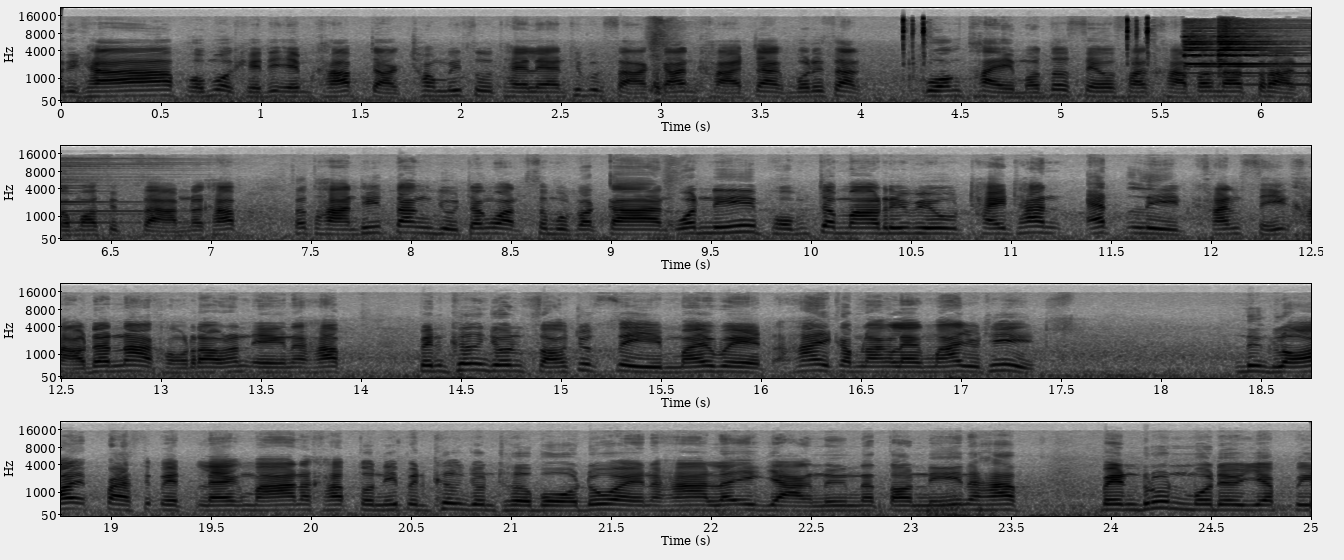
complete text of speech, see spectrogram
วัสดีครับ ผมหมวด KTM ครับ จากช่องมิสูไทยแลนด์ที่ปรึกษาการขายจากบริษัทกวงไทยมอเตอร์เซลล์สาขาบางนาตราดกม 13 นะครับ สถานที่ตั้งอยู่จังหวัดสมุทรปราการ วันนี้ผมจะมารีวิวไททันแอ e ลีดคันสีขาวด้านหน้าของเรานั่นเองนะครับ เป็นเครื่องยนต์ 2.4 ไมล์เวทให้กำลังแรงม้าอยู่ที่ 181 แรงม้านะครับ ตัวนี้เป็นเครื่องยนต์เทอร์โบด้วยนะฮะ และอีกอย่างหนึ่งนะตอนนี้นะครับ เป็นรุ่นโมเดลเยียปี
